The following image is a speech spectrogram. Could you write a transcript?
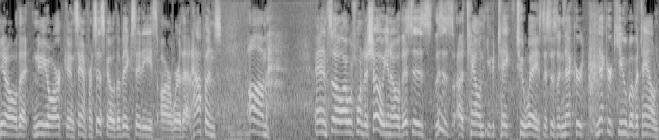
you know that New York and San Francisco, the big cities, are where that happens. Um, and so I just wanted to show, you know, this is this is a town that you could take two ways. This is a necker necker cube of a town.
